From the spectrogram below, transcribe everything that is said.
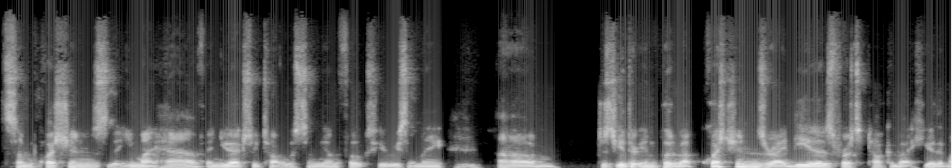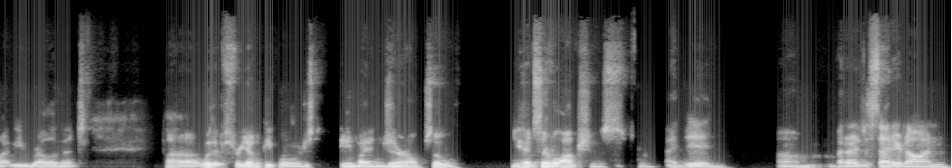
some questions that you might have, and you actually talked with some young folks here recently, mm-hmm. um, just to get their input about questions or ideas for us to talk about here that might be relevant, uh, whether it's for young people or just anybody in general. So, you had several options. I did, um, but I decided on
